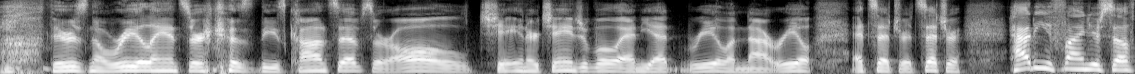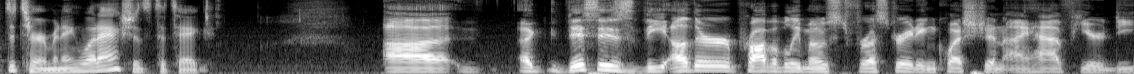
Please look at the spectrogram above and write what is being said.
there is no real answer because these concepts are all cha- interchangeable and yet real and not real etc etc how do you find yourself determining what actions to take uh, uh, this is the other probably most frustrating question I have here. Do,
